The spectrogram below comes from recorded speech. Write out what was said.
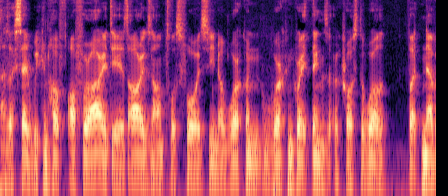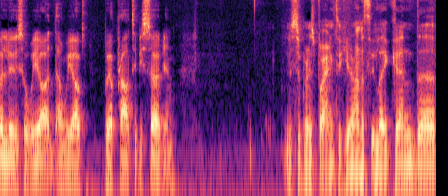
as I said, we can offer our ideas, our examples forwards. You know, work on work on great things across the world, but never lose who we are, and we are we are proud to be Serbian. It's super inspiring to hear, honestly. Like, and uh,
